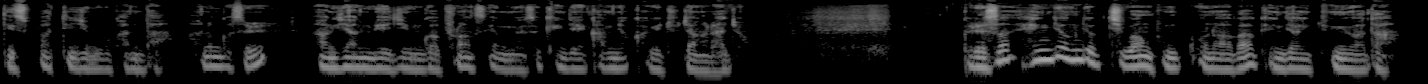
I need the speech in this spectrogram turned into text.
디스파티즘으로 간다 하는 것을 앙시앙 레짐과 프랑스 혁명에서 굉장히 강력하게 주장을 하죠. 그래서 행정적 지방 분권화가 굉장히 중요하다.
